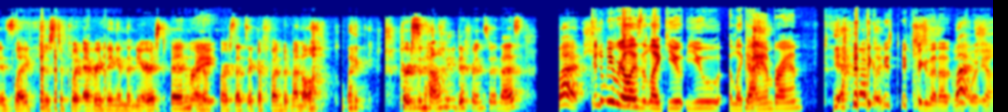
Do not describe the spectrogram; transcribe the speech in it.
is like just to put everything in the nearest bin. Right. And of course, that's like a fundamental like personality difference with us. But didn't we realize that like you, you like yeah. I am Brian? Yeah, I think we figured that out at one point. Yeah,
